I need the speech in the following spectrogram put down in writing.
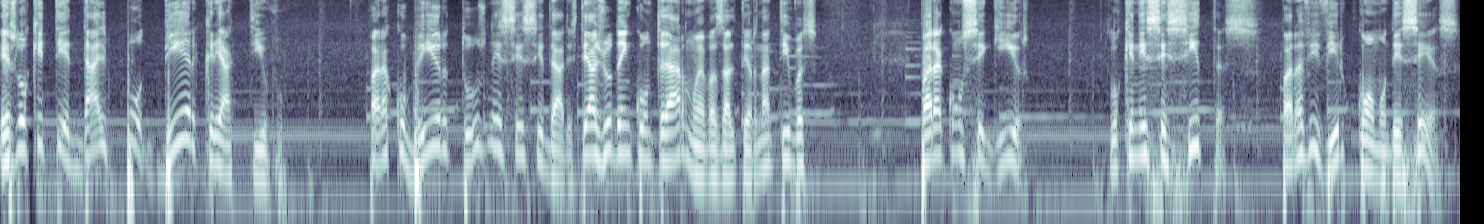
Es lo que te dá o poder criativo para cobrir tus necessidades, te ajuda a encontrar novas alternativas para conseguir o que necessitas para viver como deseas.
